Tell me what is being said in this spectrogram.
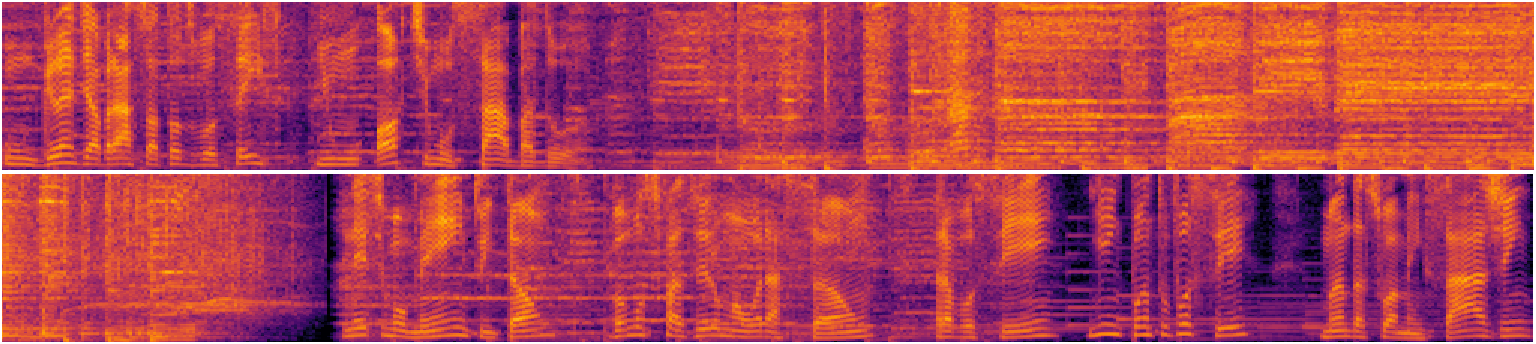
Um grande abraço a todos vocês e um ótimo sábado. Nesse momento, então, vamos fazer uma oração para você e enquanto você manda sua mensagem,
